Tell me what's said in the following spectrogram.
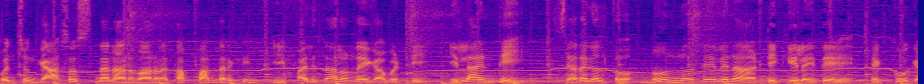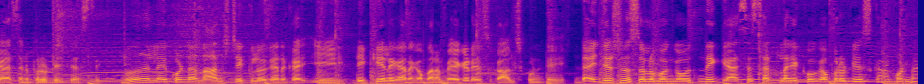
కొంచెం గ్యాస్ వస్తుందని అనుమానమే తప్ప అందరికీ. ఈ ఫలితాలు ఉన్నాయి కాబట్టి ఇలాంటి శనగలతో నూనెలో తేవిన టిక్కీలు అయితే ఎక్కువ గ్యాస్ని ప్రొడ్యూస్ చేస్తాయి. నూనె లేకుండా నాన్ స్టిక్లో గనక ఈ టిక్కీలు గనక మనం మేగడేసి కాల్చుకుంటే డైజెషన్ సులభంగా అవుతుంది గ్యాసెస్ అట్లా ఎక్కువగా ప్రొడ్యూస్ కాకుండా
